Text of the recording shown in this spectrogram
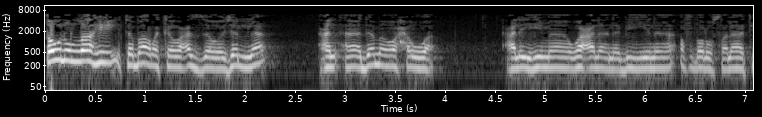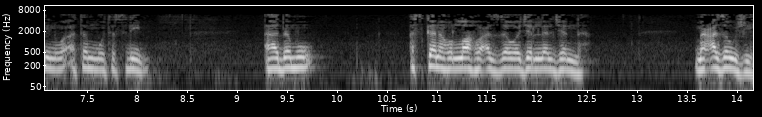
قول الله تبارك وعز وجل عن آدم وحواء عليهما وعلى نبينا أفضل صلاة وأتم تسليم. آدم أسكنه الله عز وجل الجنة مع زوجه.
